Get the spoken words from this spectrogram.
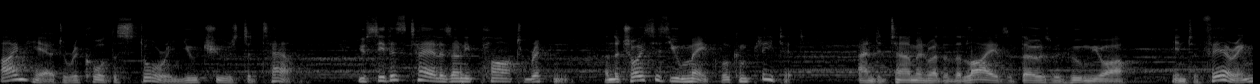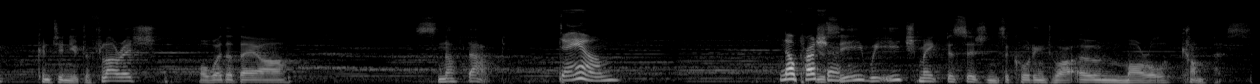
I'm here to record the story you choose to tell. You see, this tale is only part written, and the choices you make will complete it and determine whether the lives of those with whom you are interfering continue to flourish or whether they are snuffed out. Damn. No pressure. You see, we each make decisions according to our own moral compass.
